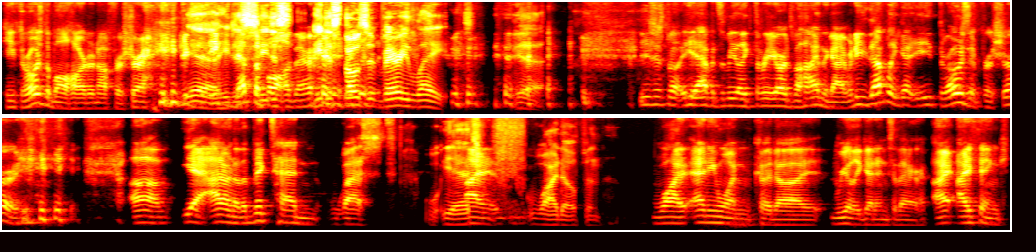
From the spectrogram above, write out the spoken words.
He throws the ball hard enough for sure. he yeah, he, he just, the he ball just, there. he just throws it very late. Yeah. He just he happens to be like three yards behind the guy, but he definitely get, he throws it for sure. um, yeah, I don't know the Big Ten West. Yeah, I, wide open. Why anyone could uh, really get into there? I I think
